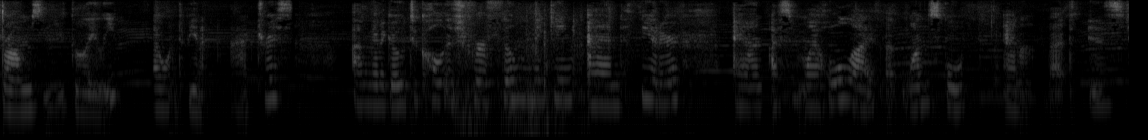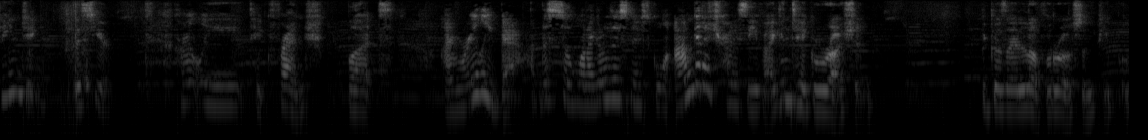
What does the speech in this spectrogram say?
drums, ukulele. I want to be an actress. I'm gonna go to college for filmmaking and theater, and I've spent my whole life at one school, and that is changing this year. Currently take French, but I'm really bad, so when I go to this new school, I'm gonna try to see if I can take Russian, because I love Russian people.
